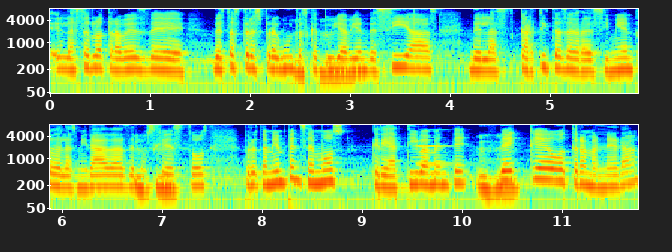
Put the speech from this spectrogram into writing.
el hacerlo a través de, estas tres preguntas que tú ya bien decías, de las cartitas de agradecimiento, de las miradas, de los gestos, pero también pensemos creativamente de qué otra manera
